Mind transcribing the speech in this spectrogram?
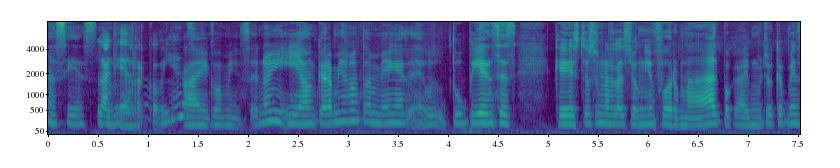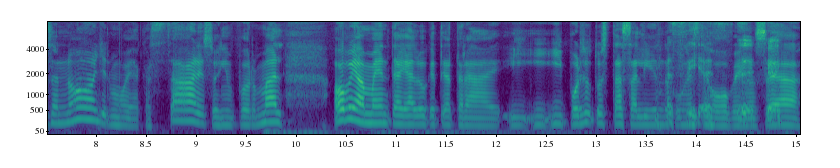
Así es. La guerra comienza. Ahí comienza. ¿no? Y, aunque ahora mismo también eh, tú pienses que esto es una relación informal, porque hay muchos que piensan, no, yo no me voy a casar, eso es informal. Obviamente hay algo que te atrae y, y, por eso tú estás saliendo con ese joven. O sea,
